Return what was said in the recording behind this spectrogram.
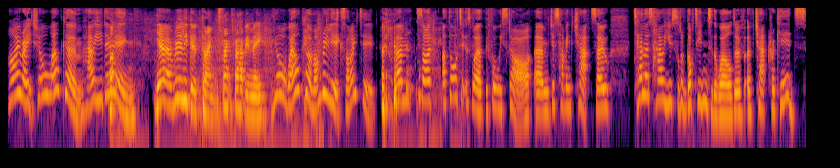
Hi, Rachel. Welcome. How are you doing? Yeah, really good. Thanks. Thanks for having me. You're welcome. I'm really excited. Um, so I, I, thought it was worth before we start um, just having a chat. So tell us how you sort of got into the world of, of Chakra Kids.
